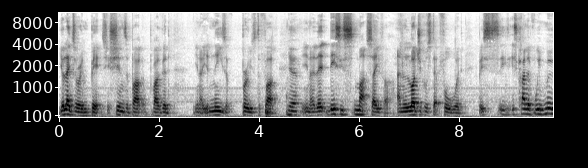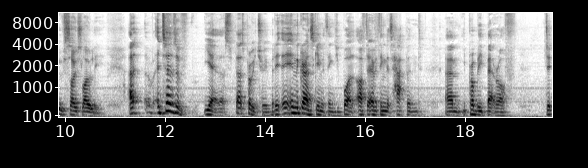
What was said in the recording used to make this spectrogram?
your legs are in bits, your shins are bu- buggered, you know, your knees are bruised to fuck. Yeah. You know, th- this is much safer and a logical step forward. But it's, it's kind of we move so slowly. And uh, in terms of yeah, that's that's probably true. But i in the grand scheme of things, you want after everything that's happened, um, you're probably better off. Do,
